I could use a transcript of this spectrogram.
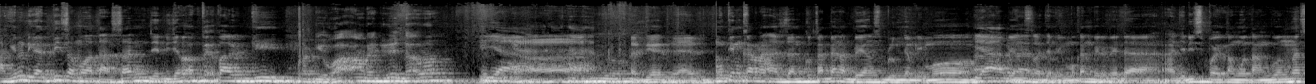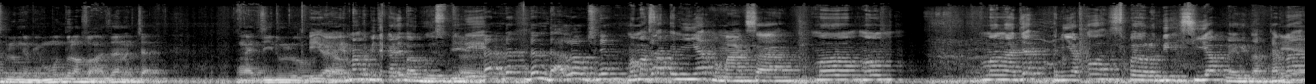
Akhirnya diganti sama atasan jadi jam sampai pagi. Radio waang, radio enggak bro. Iya. Tadi ada. Mungkin karena azanku kadang ada yang sebelum jam 5 Iya, ada yang setelah jam 5 kan beda-beda. Nah, jadi supaya tanggung-tanggung nah sebelum jam 5 tuh langsung azan encak ngaji dulu. Iya, Ya. emang kebijakannya bagus. Jadi Dan dan dan ndak lo maksudnya memaksa penyiar, memaksa me- me- mengajak penyiar tuh supaya lebih siap lah gitu. Karena Iya.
